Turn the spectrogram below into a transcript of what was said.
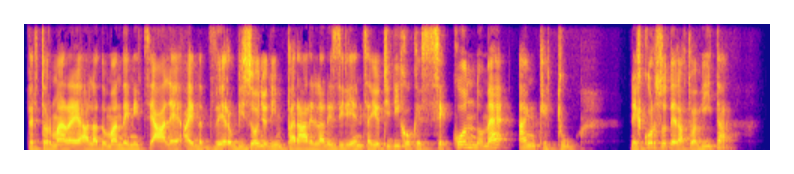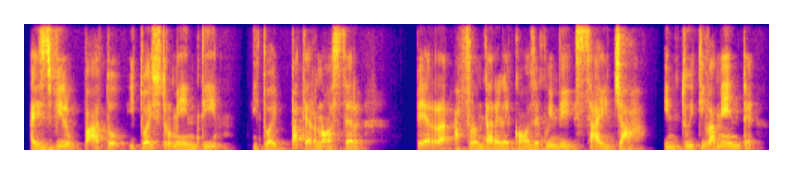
per tornare alla domanda iniziale, hai davvero bisogno di imparare la resilienza? Io ti dico che secondo me anche tu, nel corso della tua vita, hai sviluppato i tuoi strumenti, i tuoi paternoster per affrontare le cose, quindi sai già intuitivamente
